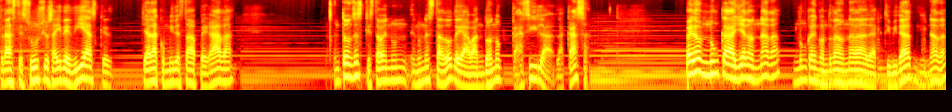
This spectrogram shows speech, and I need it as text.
trastes sucios ahí de días, que ya la comida estaba pegada. Entonces, que estaba en un, en un estado de abandono casi la, la casa. Pero nunca hallaron nada, nunca encontraron nada de actividad ni nada.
